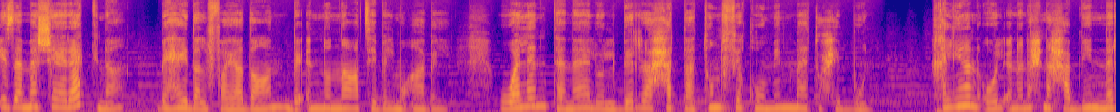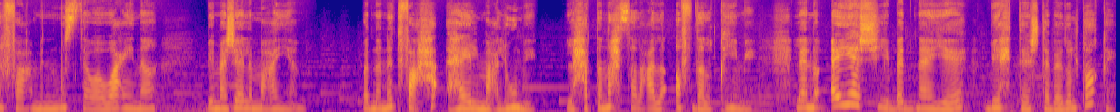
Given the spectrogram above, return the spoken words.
إذا ما شاركنا بهيدا الفيضان بأنه نعطي بالمقابل ولن تنالوا البر حتى تنفقوا مما تحبون. خلينا نقول إنه نحن حابين نرفع من مستوى وعينا بمجال معين. بدنا ندفع حق هاي المعلومة. لحتى نحصل على أفضل قيمة. لأنه أي شيء بدنا إياه بيحتاج تبادل طاقة.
